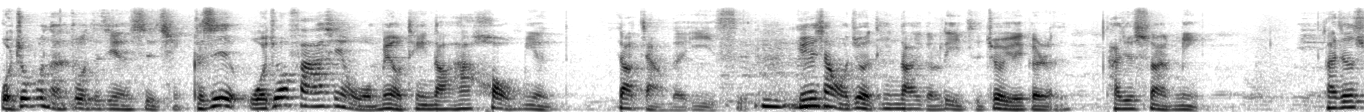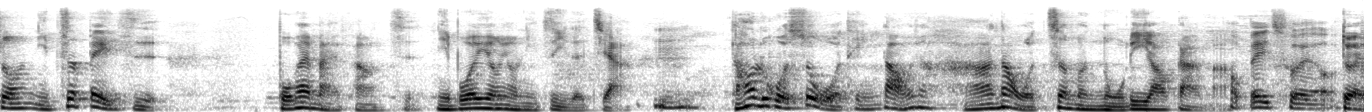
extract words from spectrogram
我就不能做这件事情，可是我就发现我没有听到他后面要讲的意思。嗯因为像我就有听到一个例子，就有一个人他去算命，他就说你这辈子不会买房子，你不会拥有你自己的家。嗯，然后如果是我听到，我想啊，那我这么努力要干嘛？好悲催哦。对，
